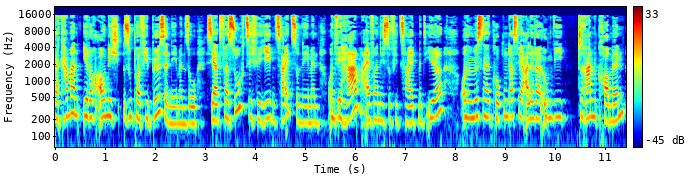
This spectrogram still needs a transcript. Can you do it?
da kann man ihr doch auch nicht super viel böse nehmen, so. Sie hat versucht, sich für jeden Zeit zu nehmen. Und wir haben einfach nicht so viel Zeit mit ihr. Und wir müssen halt gucken, dass wir alle da irgendwie drankommen.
